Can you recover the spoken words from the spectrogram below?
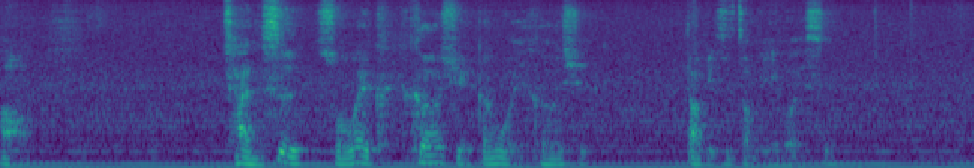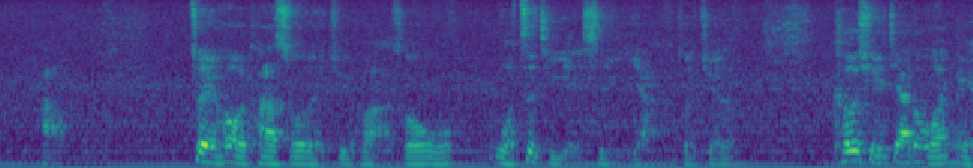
好，阐释所谓科学跟伪科学到底是怎么一回事。好，最后他说了一句话，说我我自己也是一样，就觉得科学家都完美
